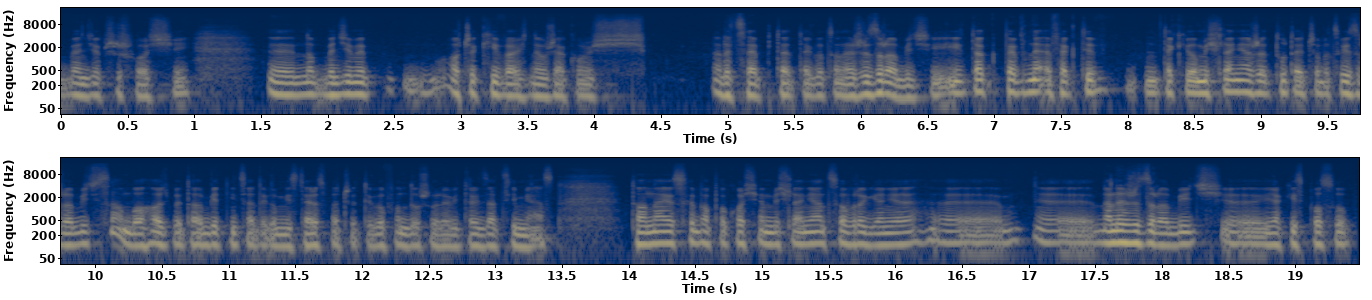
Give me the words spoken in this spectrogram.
będzie w przyszłości, no, będziemy oczekiwać na już jakąś receptę tego, co należy zrobić. I, tak pewne efekty takiego myślenia, że tutaj trzeba coś zrobić są, bo choćby ta obietnica tego ministerstwa czy tego Funduszu Rewitalizacji Miast, to ona jest chyba pokłosiem myślenia, co w regionie e, e, należy zrobić, e, w jaki sposób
